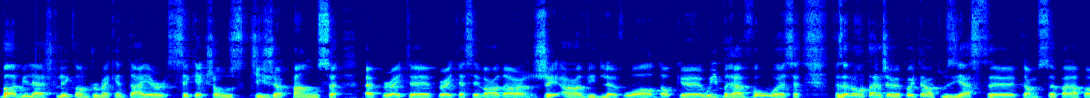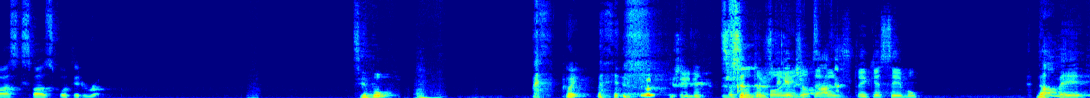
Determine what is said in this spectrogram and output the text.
Bobby Lashley contre Drew McIntyre, c'est quelque chose qui, je pense, euh, peut, être, peut être assez vendeur. J'ai envie de le voir. Donc, euh, oui, bravo. Euh, ça faisait longtemps que je n'avais pas été enthousiaste comme ça par rapport à ce qui se passe du côté de Raw. C'est beau. oui. Ça, t'as pas à rajouter que c'est beau? Non, mais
